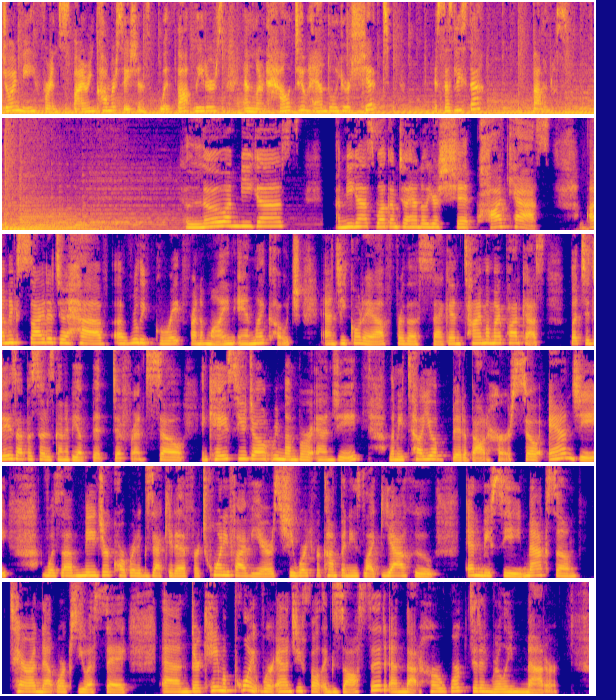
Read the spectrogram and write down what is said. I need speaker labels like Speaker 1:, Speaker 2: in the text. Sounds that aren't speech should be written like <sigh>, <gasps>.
Speaker 1: Join me for inspiring conversations with thought leaders and learn how to handle your shit. ¿Estás lista? Vámonos. Hello, amigas. Amigas, welcome to Handle Your Shit podcast. I'm excited to have a really great friend of mine and my coach, Angie Correa, for the second time on my podcast. But today's episode is going to be a bit different. So in case you don't remember Angie, let me tell you a bit about her. So Angie was a major corporate executive for 25 years. She worked for companies like Yahoo, NBC, Maxim, Terra Networks USA. And there came a point where Angie felt exhausted and that her work didn't really matter.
